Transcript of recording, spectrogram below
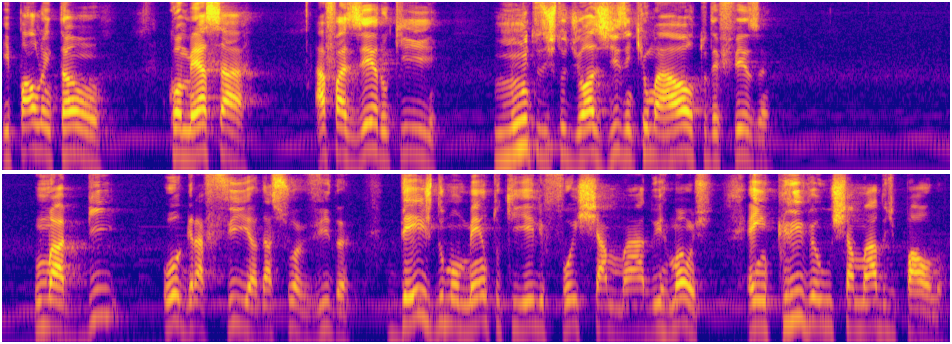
E Paulo então começa a fazer o que muitos estudiosos dizem que uma autodefesa, uma bi biografia da sua vida, desde o momento que ele foi chamado. Irmãos, é incrível o chamado de Paulo,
